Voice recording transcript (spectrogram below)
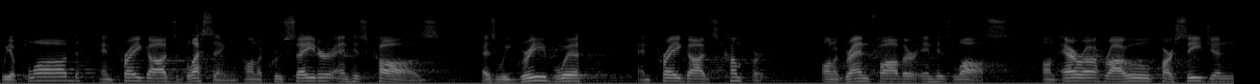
We applaud and pray God's blessing on a crusader and his cause as we grieve with and pray God's comfort on a grandfather in his loss, on Ara Raoul Parseghian,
